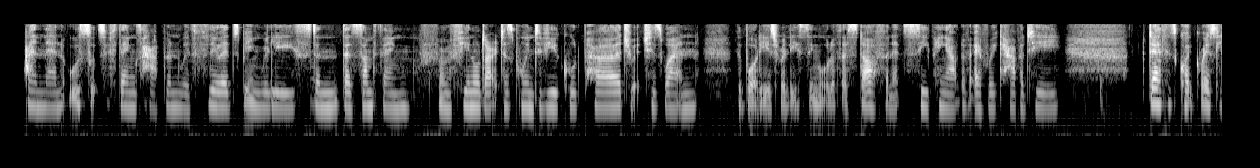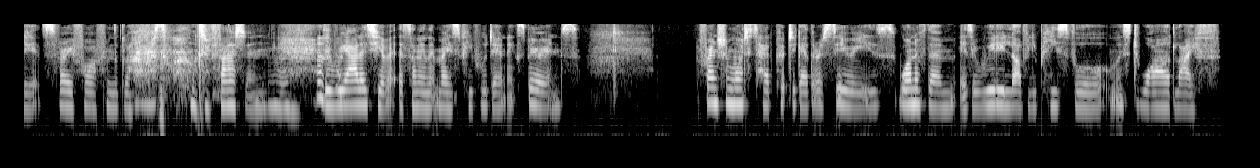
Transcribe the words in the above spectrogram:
And then all sorts of things happen with fluids being released, and there's something from a funeral director's point of view called purge, which is when the body is releasing all of the stuff and it's seeping out of every cavity death is quite grisly. It's very far from the glamorous world of fashion. the reality of it is something that most people don't experience. French and Mottershead put together a series. One of them is a really lovely, peaceful, almost wildlife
